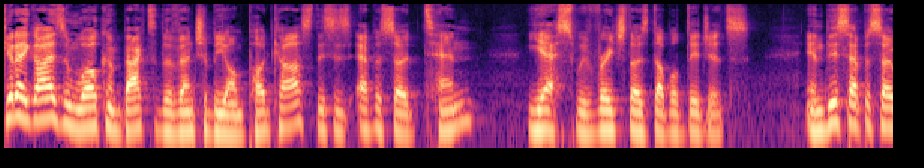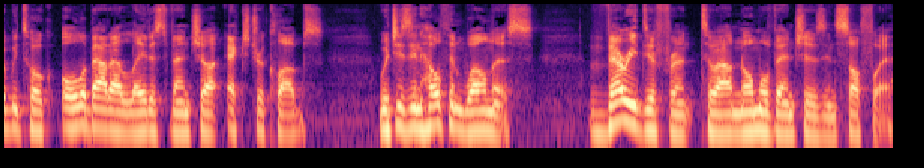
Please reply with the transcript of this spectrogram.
G'day, guys, and welcome back to the Venture Beyond podcast. This is episode 10. Yes, we've reached those double digits. In this episode, we talk all about our latest venture, Xtra Clubs, which is in health and wellness, very different to our normal ventures in software.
